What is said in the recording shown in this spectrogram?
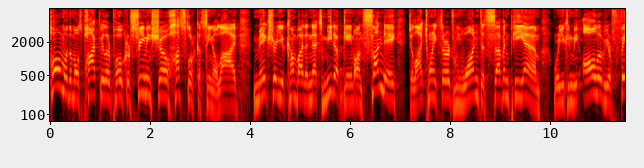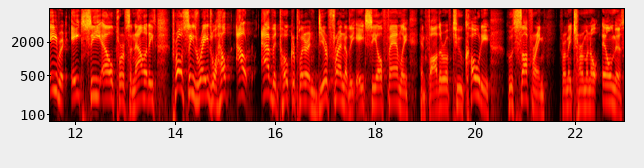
home of the most popular poker streaming show, Hustler Casino Live. Make sure you come by the next meetup game on Sunday, July 23rd from 1 to 7 p.m., where you can meet all of your favorite HCL personalities. Proceeds raids will help out avid poker player and dear friend of the HCL family and father of two, Cody, who's suffering from a terminal illness.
